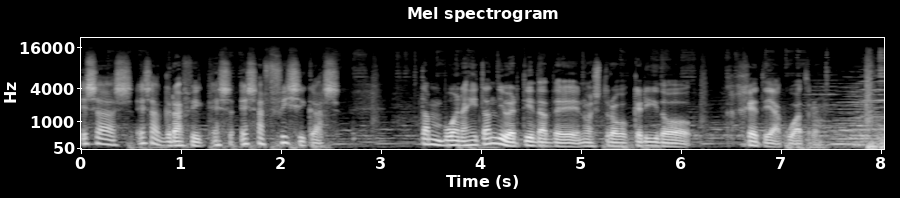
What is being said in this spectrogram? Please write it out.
esas, esas gráficas, esas físicas tan buenas y tan divertidas de nuestro querido GTA 4.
